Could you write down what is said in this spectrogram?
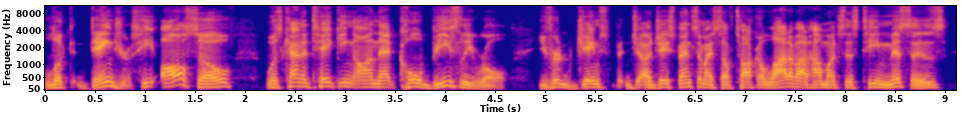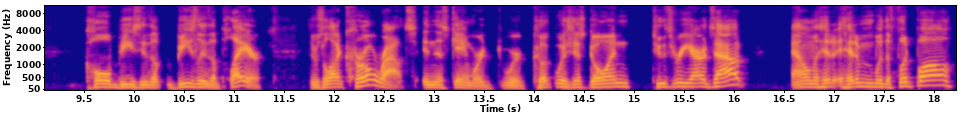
looked dangerous. He also was kind of taking on that Cole Beasley role. You've heard James uh, Jay Spence and myself talk a lot about how much this team misses Cole Beasley the Beasley the player. There's a lot of curl routes in this game where where Cook was just going two three yards out, Allen hit hit him with the football.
